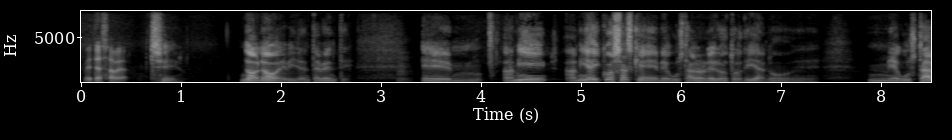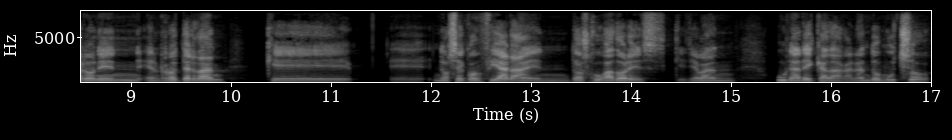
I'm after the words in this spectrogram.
Vete a saber. Sí. No, no, evidentemente. Em, a, mí, a mí hay cosas que me gustaron el otro día, ¿no? Eh, me gustaron en, Rotterdam que eh, no se confiara en dos jugadores que llevan una década ganando mucho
